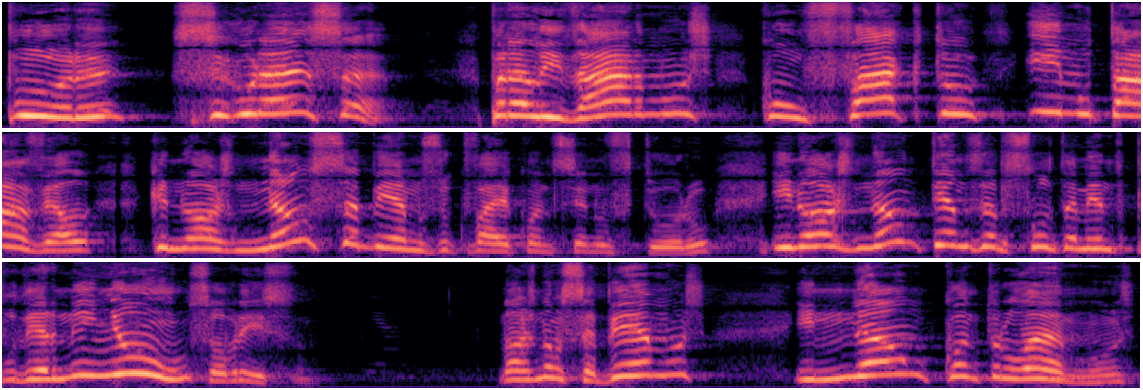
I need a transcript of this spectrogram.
por segurança, para lidarmos com o facto imutável que nós não sabemos o que vai acontecer no futuro e nós não temos absolutamente poder nenhum sobre isso. Nós não sabemos e não controlamos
